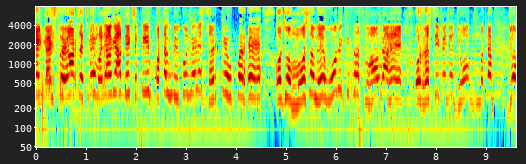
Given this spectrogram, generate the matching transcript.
Alright guys तो यार सच में मज़ा आ गया। आप देख सकते हैं पतंग बिल्कुल मेरे सर के ऊपर है और जो मौसम है, वो भी कितना सुहावना है और रस्सी पे जो जो मतलब जो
